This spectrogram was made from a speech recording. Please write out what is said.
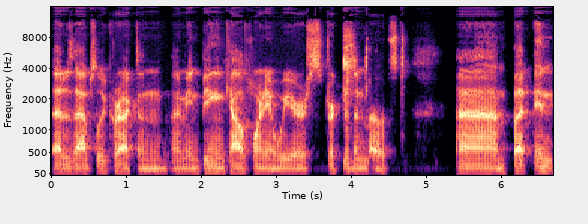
That is absolutely correct. And I mean, being in California, we are stricter than most. Um, but in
